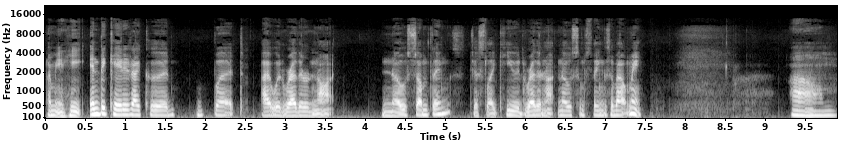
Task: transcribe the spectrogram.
I mean, he indicated I could, but I would rather not know some things, just like he would rather not know some things about me. Um,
